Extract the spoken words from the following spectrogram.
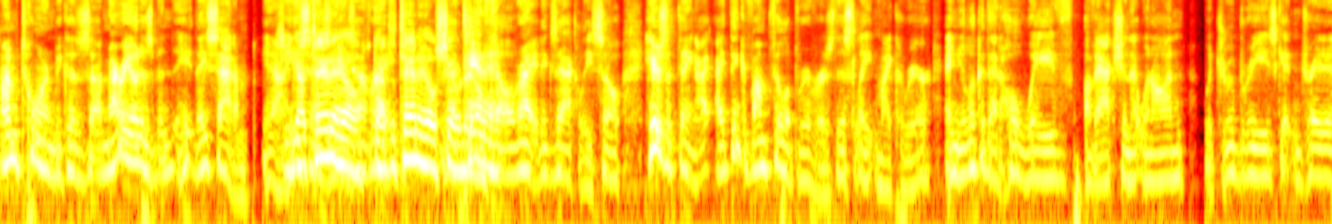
I'm torn because uh, Mariota's been he, they sat him. Yeah, So he got says- Tannehill. Got the Tannehill show now. Tannehill, right? Exactly. So here's the thing. I, I think if I'm Philip Rivers this late in my career, and you look at that whole wave of action that went on with Drew Brees getting traded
